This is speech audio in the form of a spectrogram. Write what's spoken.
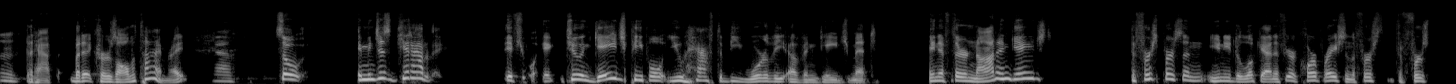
mm. that happens but it occurs all the time right? Yeah. So i mean just get out of it if you eh, to engage people you have to be worthy of engagement. And if they're not engaged the first person you need to look at if you're a corporation the first the first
